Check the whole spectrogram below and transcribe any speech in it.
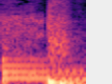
Bye.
